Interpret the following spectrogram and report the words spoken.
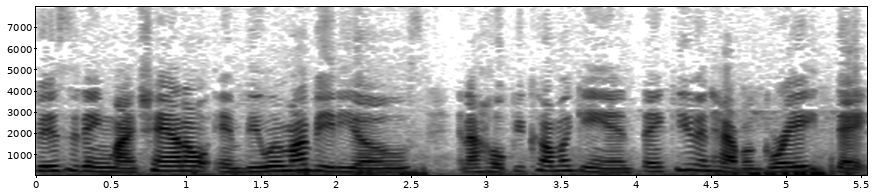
visiting my channel and viewing my videos. And I hope you come again. Thank you and have a great day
